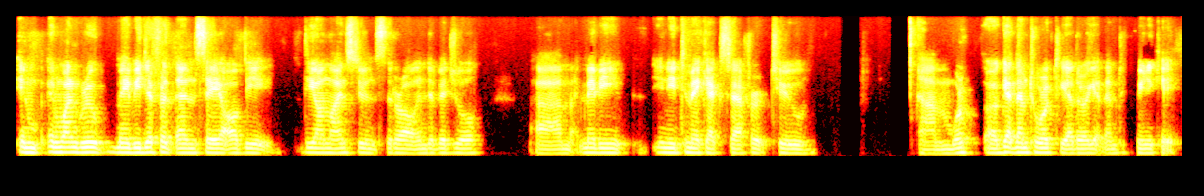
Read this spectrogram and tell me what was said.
in in one group may be different than say all the the online students that are all individual. Um, maybe you need to make extra effort to um, work or get them to work together or get them to communicate.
